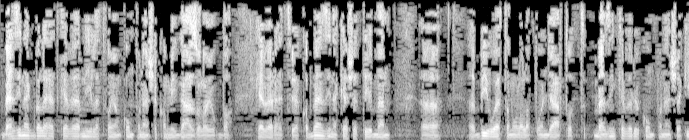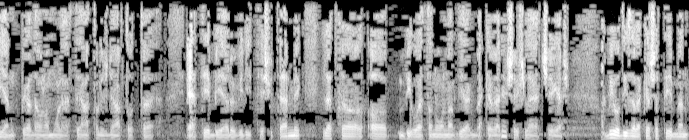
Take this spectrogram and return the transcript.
benzinekbe lehet keverni, illetve olyan komponensek, amik gázolajokba keverhetőek. A benzinek esetében bioetanol alapon gyártott benzinkeverő komponensek, ilyen például a Molerté által is gyártott ETB rövidítésű termék, illetve a, a bioetanolnak direkt bekeverése is lehetséges. A biodízelek esetében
